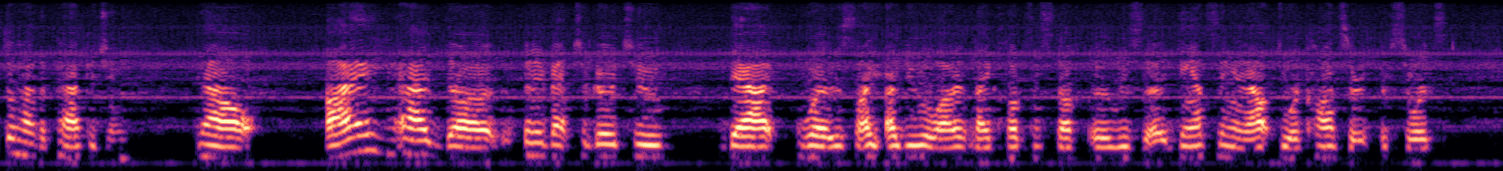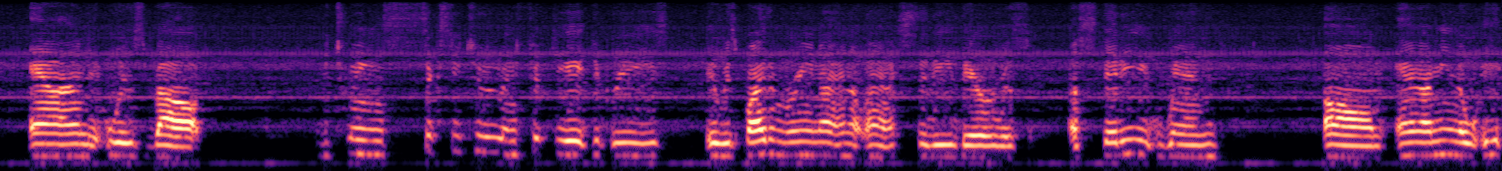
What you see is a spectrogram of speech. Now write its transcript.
still have the packaging. Now, I had uh, an event to go to that was, I, I do a lot of nightclubs and stuff. It was a dancing and outdoor concert of sorts. And it was about between 62 and 58 degrees. It was by the marina in Atlantic City. There was a steady wind. Um, and I mean, the,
